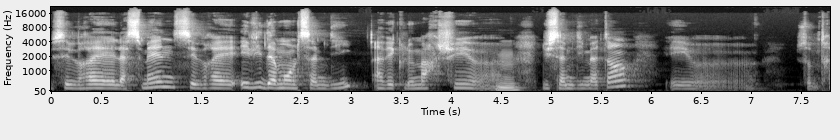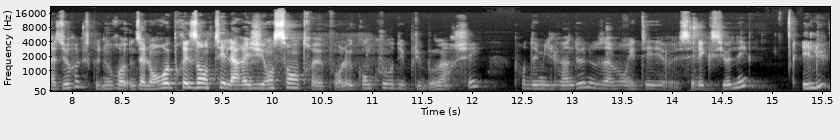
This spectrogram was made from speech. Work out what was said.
C'est vrai la semaine, c'est vrai évidemment le samedi, avec le marché euh, mm. du samedi matin. Et nous sommes très heureux parce que nous, nous, allons représenter la région centre pour le concours du plus beau marché. Pour 2022, nous avons été sélectionnés, élus.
